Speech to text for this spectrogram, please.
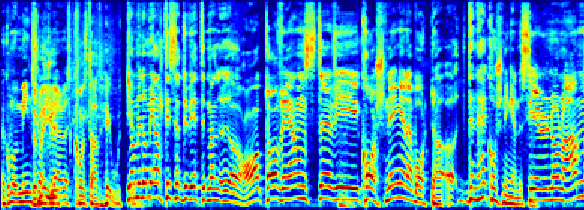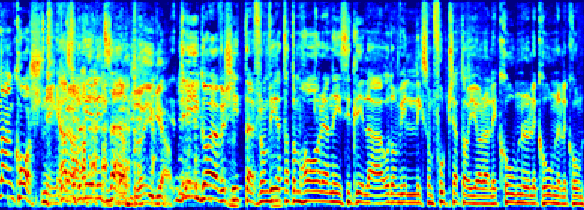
Jag kommer, min De är ju ett konstant hot. Ja, men de är alltid så att du vet, man, ja, ta vänster vid korsningen där borta. Den här korsningen, ser du någon annan korsning? Alltså de är lite så här, Dryga. dryga översittare, för de vet att de har en i sitt lilla och de vill liksom fortsätta att göra lektioner och lektioner och lektioner.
